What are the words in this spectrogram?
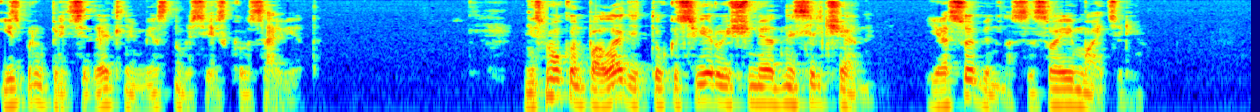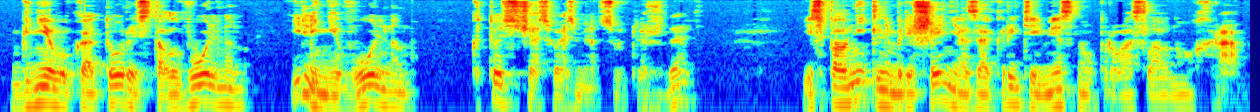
избран председателем местного сельского совета. Не смог он поладить только с верующими односельчанами, и особенно со своей матерью, гневу которой стал вольным или невольным, кто сейчас возьмется утверждать, исполнителем решения о закрытии местного православного храма.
